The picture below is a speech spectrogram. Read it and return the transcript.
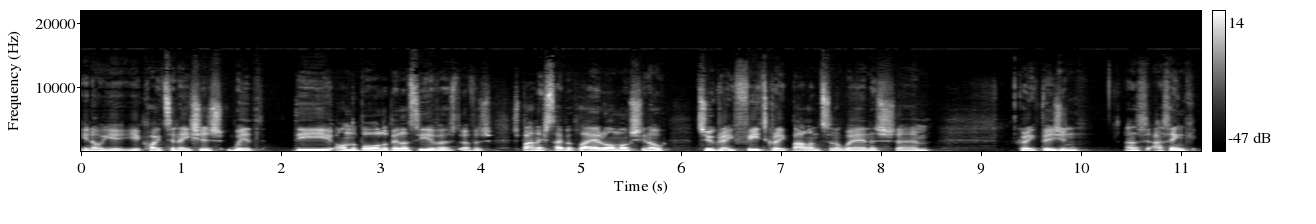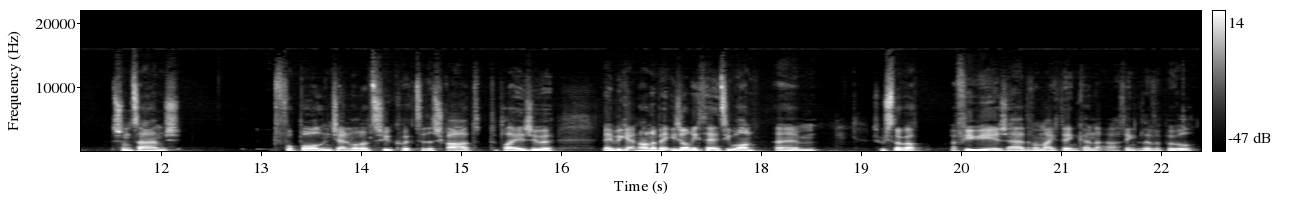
you know, you, you're quite tenacious with the on the ball ability of a, of a Spanish type of player almost. You know, two great feet, great balance and awareness. Um, great vision. And I think sometimes football in general are too quick to discard the players who are maybe getting on a bit. He's only 31, um, so we've still got a few years ahead of him, I think. And I think Liverpool,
